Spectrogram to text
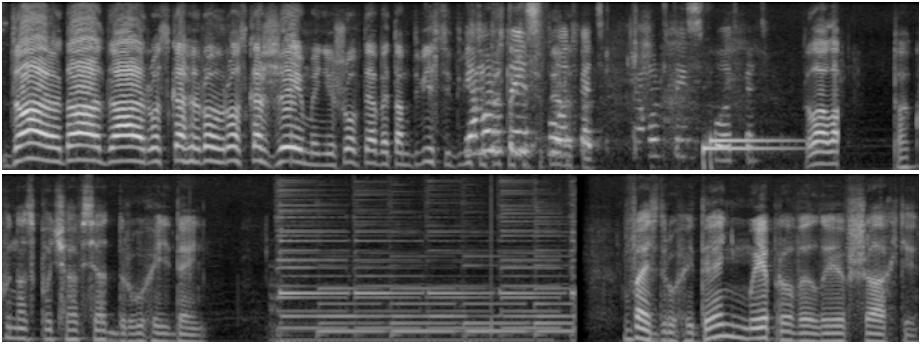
Да, да, да, розкажи, ро- розкажи мені, що в тебе там 200, 200, Я можу 300, тобі 400. сфоткати. Я можу тобі сфоткати. Ла-ла. Так у нас почався другий день. Весь другий день ми провели в шахті.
